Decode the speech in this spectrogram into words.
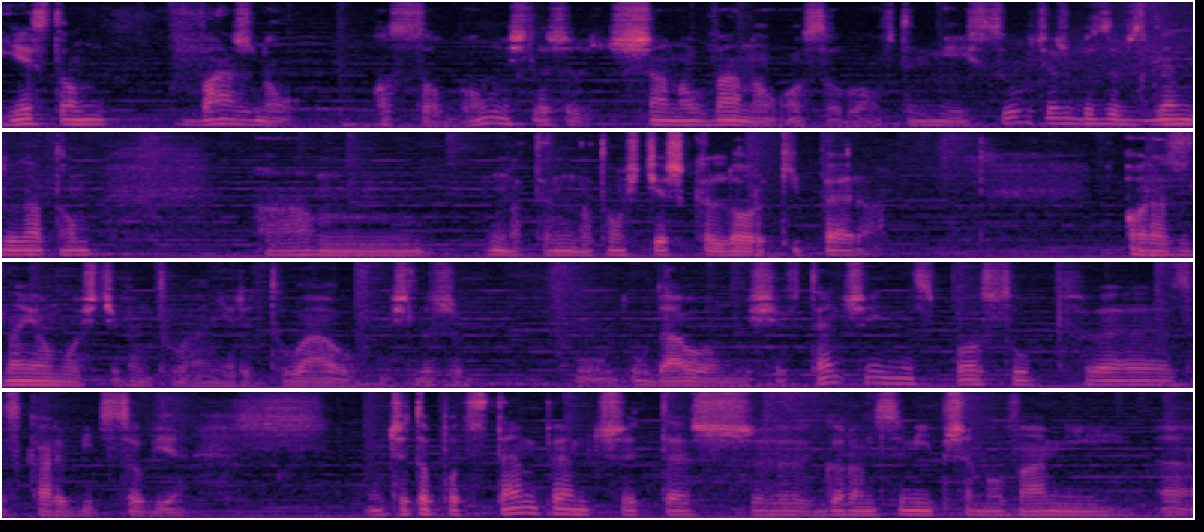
Jest on ważną osobą, myślę, że szanowaną osobą w tym miejscu, chociażby ze względu na tą, um, na, ten, na tą ścieżkę lore keepera oraz znajomość ewentualnie rytuałów. Myślę, że udało mu się w ten czy inny sposób e, zaskarbić sobie czy to podstępem, czy też e, gorącymi przemowami e,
